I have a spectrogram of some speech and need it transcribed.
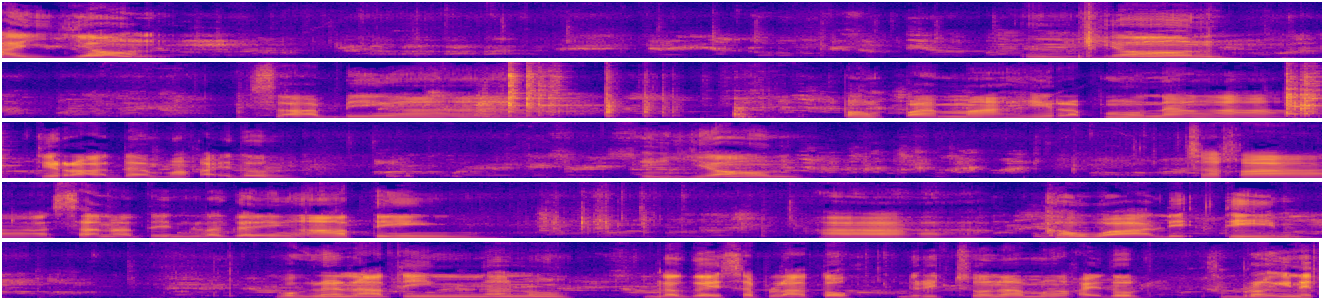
Ayun. Ayun. Sabi nga pang pamahirap muna nga tirada mga kaidol. Ayun. Tsaka saan natin lagay ang ating ah, kawali team. Huwag na nating ano, lagay sa plato. Diretso na mga kaidol. Sobrang init.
